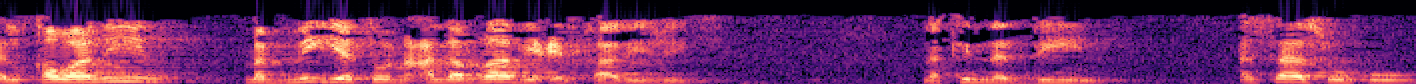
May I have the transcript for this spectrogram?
القوانين مبنية على الرادع الخارجي لكن الدين أساسه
